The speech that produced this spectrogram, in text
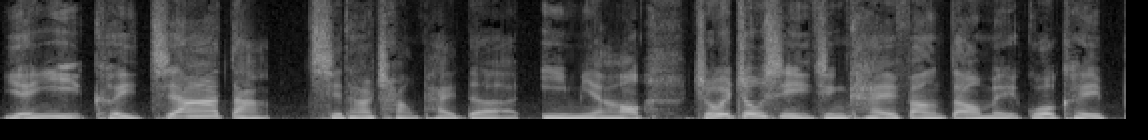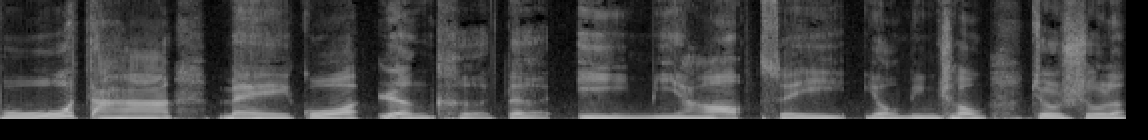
研议可以加打。其他厂牌的疫苗，指挥中心已经开放到美国可以补打美国认可的疫苗，所以有民众就说了：“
